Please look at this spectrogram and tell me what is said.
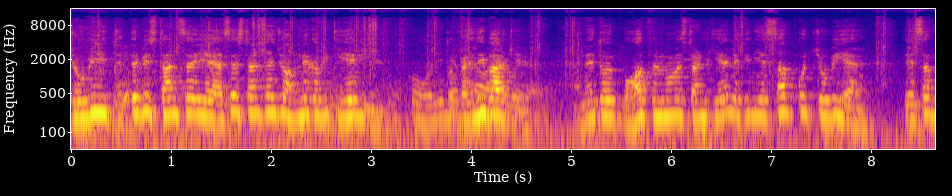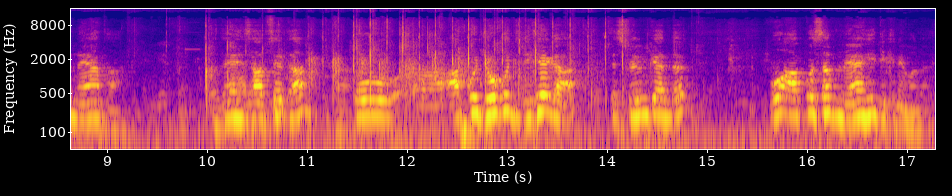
जो भी जितने भी स्टंट्स है ये ऐसे स्टंट्स है जो हमने कभी किए नहीं है। तो पहली बार किए। मैंने तो बहुत फ़िल्मों में स्टंट किया लेकिन ये सब कुछ जो भी है ये सब नया था। तो नए हिसाब से था। तो आपको जो कुछ दिखेगा इस फ़िल्म के अंदर वो आपको सब नया ही दिखने वाला है।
